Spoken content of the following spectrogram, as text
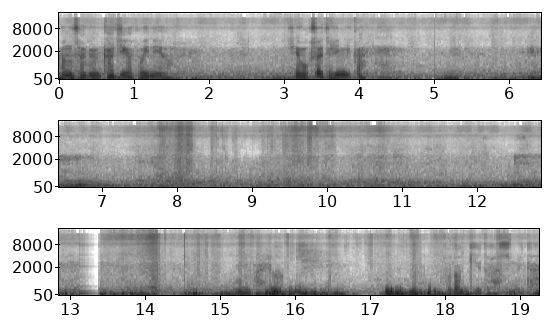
앙상한 가지가 보이네요. 제 목소리 들립니까? 바퀴 돌았습니다.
